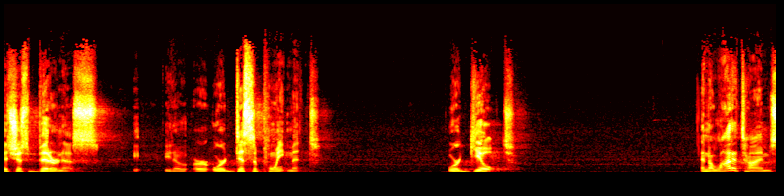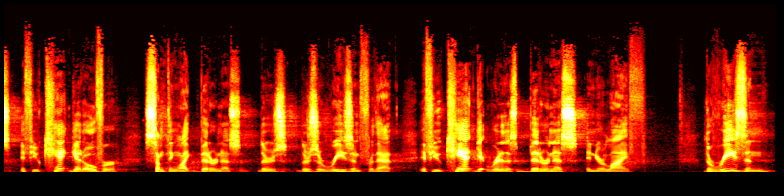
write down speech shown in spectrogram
it's just bitterness, you know, or, or disappointment, or guilt. And a lot of times, if you can't get over something like bitterness, there's, there's a reason for that. If you can't get rid of this bitterness in your life, the reason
